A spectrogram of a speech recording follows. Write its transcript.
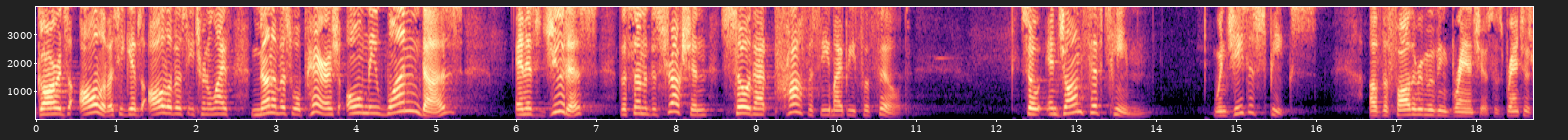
guards all of us. He gives all of us eternal life. None of us will perish. Only one does, and it's Judas, the son of destruction, so that prophecy might be fulfilled. So in John 15, when Jesus speaks of the Father removing branches, those branches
